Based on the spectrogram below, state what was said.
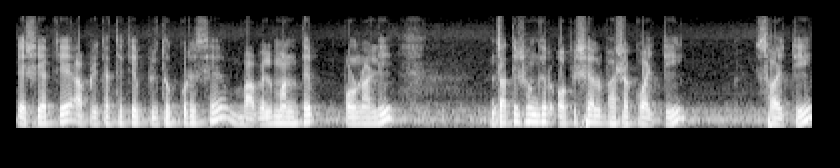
এশিয়াকে আফ্রিকা থেকে পৃথক করেছে বাবেল মানদেব প্রণালী, জাতিসংঘের অফিসিয়াল ভাষা কয়টি? ছয়টি।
